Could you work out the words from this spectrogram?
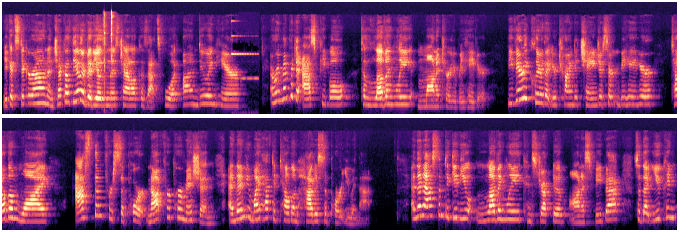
You could stick around and check out the other videos in this channel because that's what I'm doing here. And remember to ask people to lovingly monitor your behavior. Be very clear that you're trying to change a certain behavior. Tell them why. Ask them for support, not for permission. And then you might have to tell them how to support you in that. And then ask them to give you lovingly constructive, honest feedback so that you can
